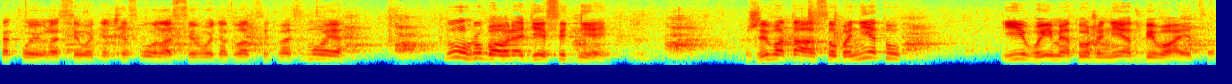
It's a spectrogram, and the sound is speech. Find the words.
какое у нас сегодня число? У нас сегодня 28 ну, грубо говоря, 10 дней. Живота особо нету и вымя тоже не отбивается.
